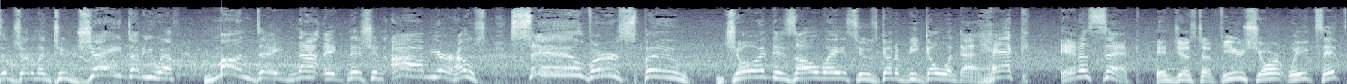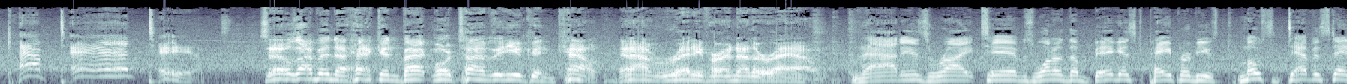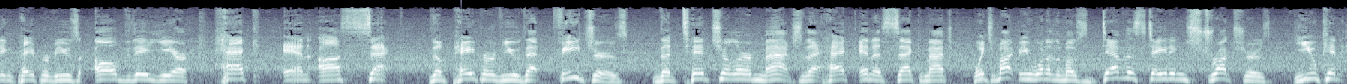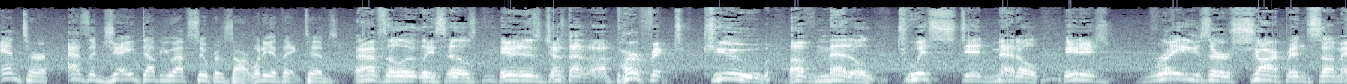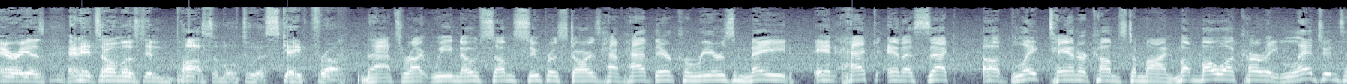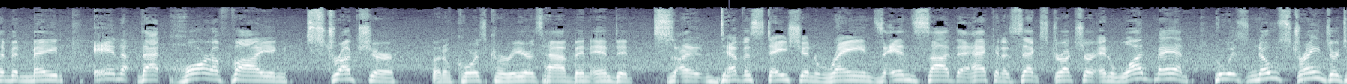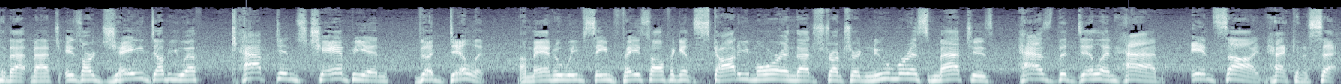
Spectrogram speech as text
ladies and gentlemen, to JWF Monday Night Ignition. I'm your host, Silver Spoon. Joined as always, who's going to be going to heck in a sec. In just a few short weeks, it's Captain Tim. Sills, I've been to heck and back more times than you can count, and I'm ready for another round. That is right, Tibbs. One of the biggest pay per views, most devastating pay per views of the year. Heck in a sec. The pay per view that features the titular match, the Heck in a Sec match, which might be one of the most devastating structures you can enter as a JWF superstar. What do you think, Tibbs? Absolutely, Sills. It is just a, a perfect cube of metal, twisted metal. It is razor sharp in some areas, and it's almost impossible to escape from. That's right. We know some superstars have had their careers made in heck in a sec. Uh, Blake Tanner comes to mind. Momoa Curry. Legends have been made in that horrifying structure. But of course, careers have been ended. Uh, devastation reigns inside the heck in a sec structure. And one man who is no stranger to that match is our JWF Captain's Champion, the Dylan. A man who we've seen face off against Scotty Moore in that structure. Numerous matches has the Dylan had inside Heck in a Sec.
